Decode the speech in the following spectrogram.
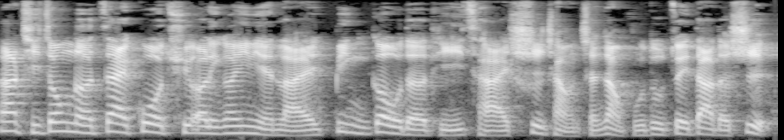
那其中呢，在过去二零二一年来并购的题材市场成长幅度最大的是。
